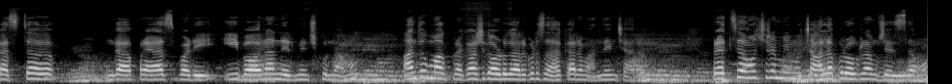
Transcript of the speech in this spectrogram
కష్టంగా ప్రయాసపడి ఈ భవనాన్ని నిర్మించుకున్నాము. అందుకు మాకు ప్రకాష్ గౌడ్ గారు కూడా సహకారం అందించారు. ప్రతి సంవత్సరం మేము చాలా ప్రోగ్రామ్స్ చేస్తాము.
